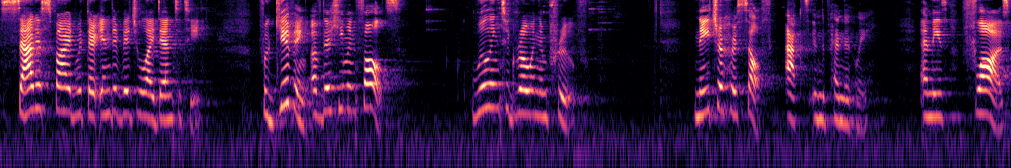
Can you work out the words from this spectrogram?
satisfied with their individual identity, forgiving of their human faults, willing to grow and improve. Nature herself acts independently, and these flaws,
